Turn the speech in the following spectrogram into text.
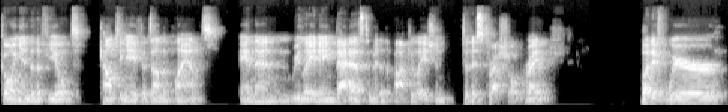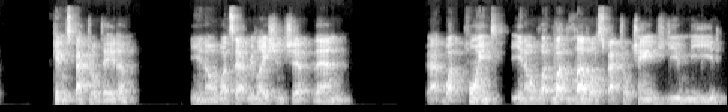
going into the fields, counting aphids on the plants, and then relating that estimate of the population to this threshold, right? But if we're getting spectral data, you know, what's that relationship then? At what point, you know, what what level of spectral change do you need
